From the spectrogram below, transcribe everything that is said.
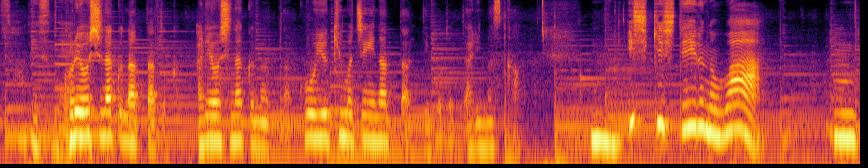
そうですね。これをしなくなったとかあれをしなくなったこういう気持ちになったっていうことってありますか、うん、意識しているのは、うん、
